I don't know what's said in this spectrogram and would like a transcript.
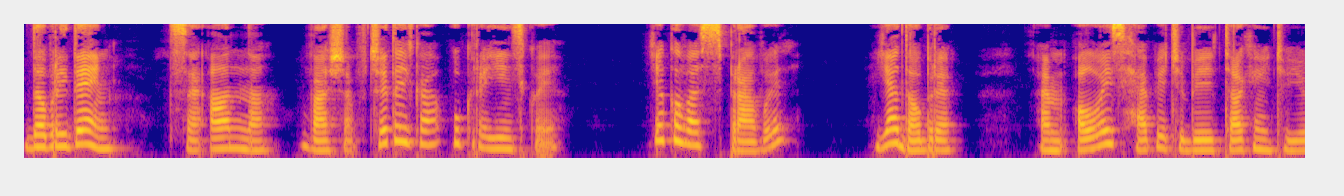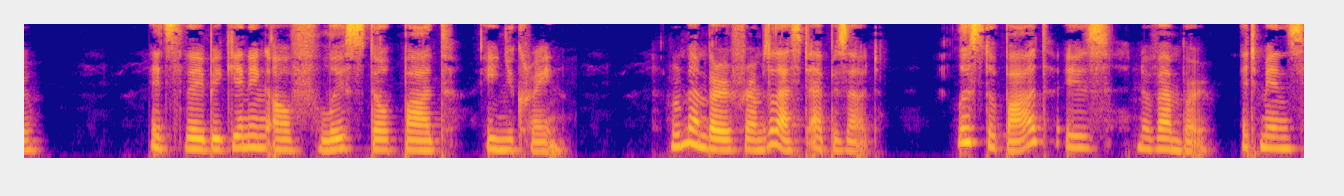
Добрий день! Це Анна, ваша вчителька української. Як у вас справи? Я добре. I'm always happy to be talking to you. It's the beginning of Listopad in Ukraine. Remember from the last episode. Listopad is November. It means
